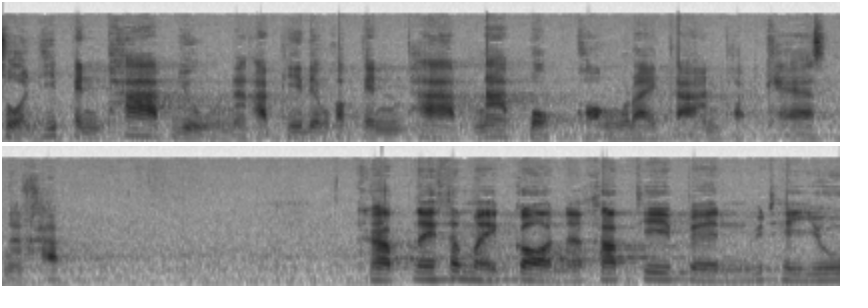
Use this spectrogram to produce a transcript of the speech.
ส่วนที่เป็นภาพอยู่นะครับ ที่เรียกว่าเป็นภาพหน้าปกของรายการพอดแคสต์นะครับ ครับในสมัยก่อนนะครับที่เป็นวิทยุ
